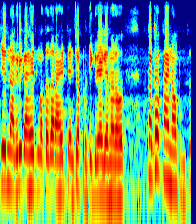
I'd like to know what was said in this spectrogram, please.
जे नागरिक आहेत मतदार आहेत त्यांच्या प्रतिक्रिया घेणार आहोत. काका काय नाव तुमचं?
